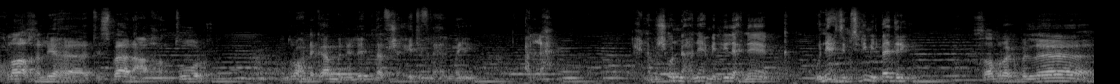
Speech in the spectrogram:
روح لها خليها تسبقنا على الحنطور ونروح نكمل ليلتنا في شقتي في الحلمية. الله إحنا مش قلنا هنعمل ليلة هناك ونعزم سليم البدري؟ صبرك بالله.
